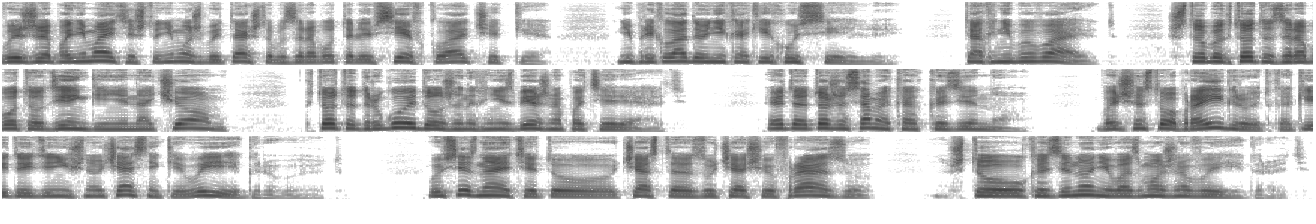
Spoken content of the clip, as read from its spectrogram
Вы же понимаете, что не может быть так, чтобы заработали все вкладчики, не прикладывая никаких усилий. Так не бывает. Чтобы кто-то заработал деньги ни на чем, кто-то другой должен их неизбежно потерять. Это то же самое, как в казино. Большинство проигрывают, какие-то единичные участники выигрывают. Вы все знаете эту часто звучащую фразу, что у казино невозможно выиграть.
